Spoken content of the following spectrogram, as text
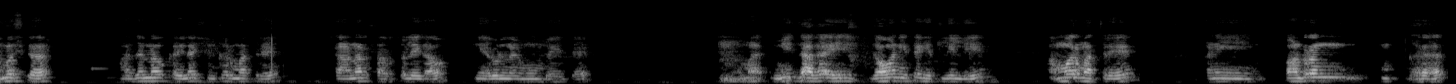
नमस्कार. माझं नाव कैलास शंकर मात्रे. राहणार सारसोले गाव नेरुल नवी मुंबई इथे. मी जागा ही गव्हाण इथे घेतलेली अमर मात्रे आणि पांडुरंग घरत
